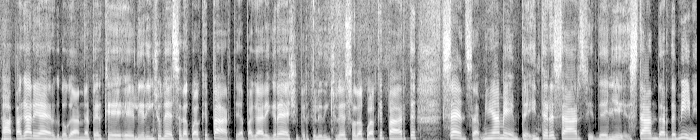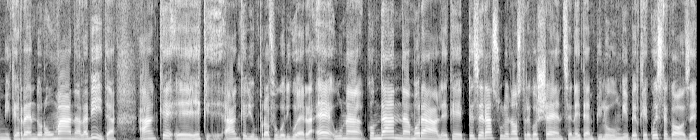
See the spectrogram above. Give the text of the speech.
a pagare Erdogan perché eh, li rinchiudesse da qualche parte, a pagare i greci perché li rinchiudessero da qualche parte, senza minimamente interessarsi degli standard minimi che rendono umana la vita anche, eh, anche di un profugo di guerra. È una condanna morale che peserà sulle nostre coscienze nei tempi lunghi perché queste cose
